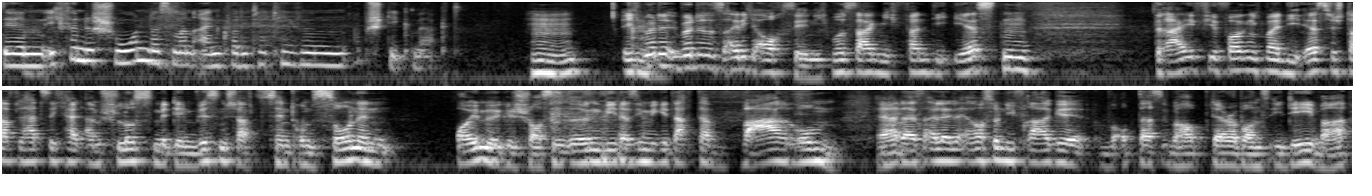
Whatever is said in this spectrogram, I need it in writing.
Denn ich finde schon, dass man einen qualitativen Abstieg merkt. Hm. Ich würde, würde das eigentlich auch sehen. Ich muss sagen, ich fand die ersten drei, vier Folgen, ich meine, die erste Staffel hat sich halt am Schluss mit dem Wissenschaftszentrum Sonnen Bäume geschossen irgendwie, dass ich mir gedacht habe, warum? Ja, da ist auch so die Frage, ob das überhaupt Darabons Idee war.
